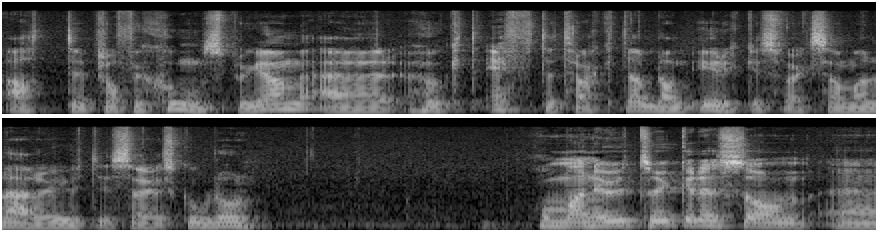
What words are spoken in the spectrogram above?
att professionsprogram är högt eftertraktad bland yrkesverksamma lärare ute i Sveriges skolor? Om man uttrycker det som, eh,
